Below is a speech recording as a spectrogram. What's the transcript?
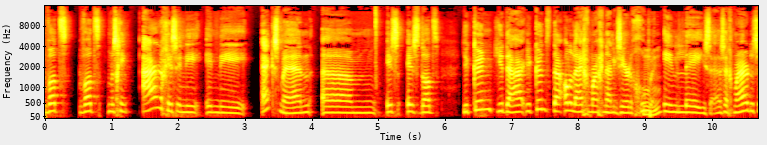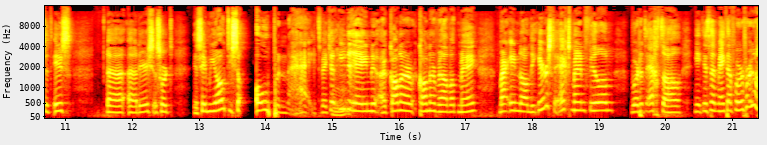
wat, wat misschien aardig is in die, in die X-Men, ehm, is, is dat je kunt, je, daar, je kunt daar allerlei gemarginaliseerde groepen Mhm. in lezen, zeg maar. Dus het is, eh, er is een soort semiotische openheid. Weet je, Mhm. iedereen eh, kan, er, kan er wel wat mee. Maar in dan die eerste X-Men film wordt het echt al, dit is een metafoor voor de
